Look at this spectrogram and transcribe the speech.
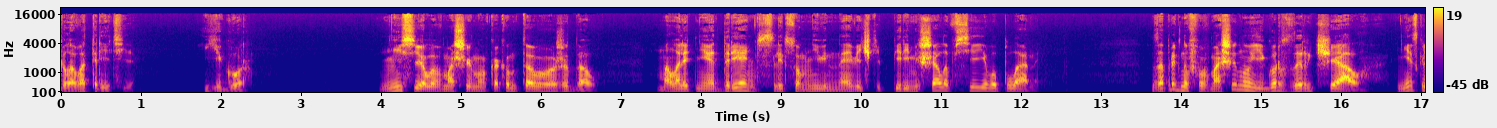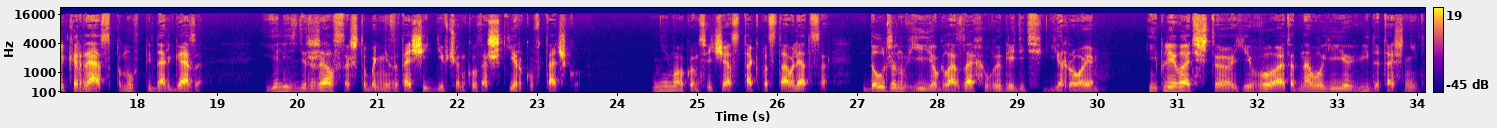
Глава третья. Егор. Не села в машину, как он того ожидал. Малолетняя дрянь с лицом невинной овечки перемешала все его планы. Запрыгнув в машину, Егор зарычал, несколько раз пнув педаль газа. Еле сдержался, чтобы не затащить девчонку за шкирку в тачку. Не мог он сейчас так подставляться — должен в ее глазах выглядеть героем. И плевать, что его от одного ее вида тошнит.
